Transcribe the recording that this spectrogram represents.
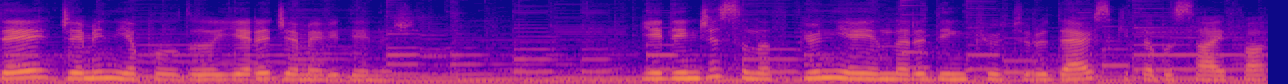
D. Cem'in yapıldığı yere cemevi denir. 7. Sınıf Gün Yayınları Din Kültürü Ders Kitabı sayfa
